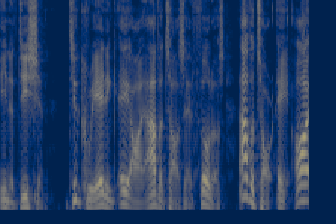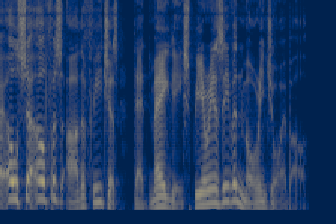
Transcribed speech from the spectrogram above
In addition, to creating AI avatars and photos, Avatar AI also offers other features that make the experience even more enjoyable.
